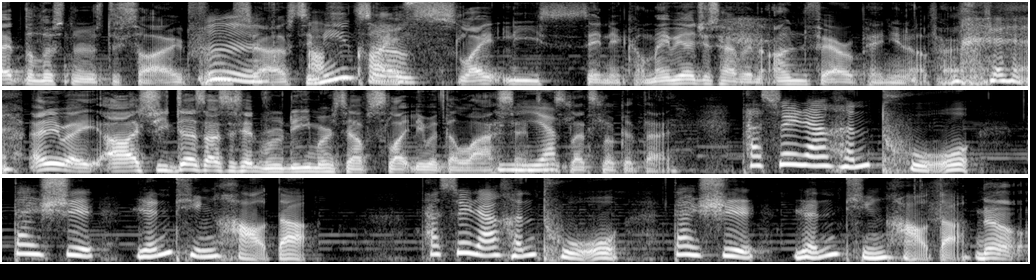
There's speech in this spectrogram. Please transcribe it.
let the listeners decide for themselves. To of me, it sounds course. slightly cynical. Maybe I just have an unfair opinion of her. anyway, uh, she does, as I said, redeem herself slightly with the last sentence. Yep. Let's look at that. 他虽然很土，但是人挺好的。他虽然很土，但是 人挺好的。 Now,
